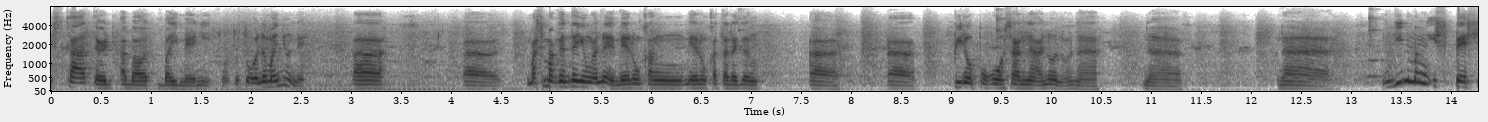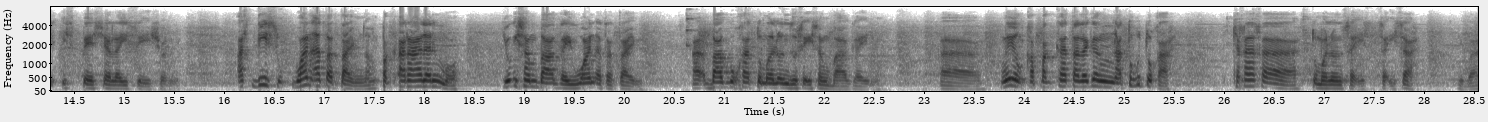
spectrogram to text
scattered about by many. So totoo naman 'yun eh. Ah ah, mas maganda yung ano eh, meron kang meron ka talagang ah ah, pinupukusan na ano no na na na hindi namang speci- specialization. At least one at a time, no? Pag-aralan mo yung isang bagay one at a time ah, bago ka tumalon doon sa isang bagay, no? Ah, ngayon kapag ka talagang natuto ka, tsaka ka tumalon sa is- sa isa, di ba?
